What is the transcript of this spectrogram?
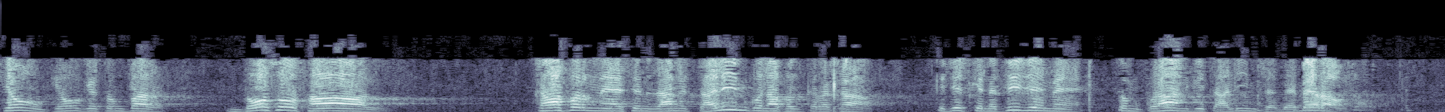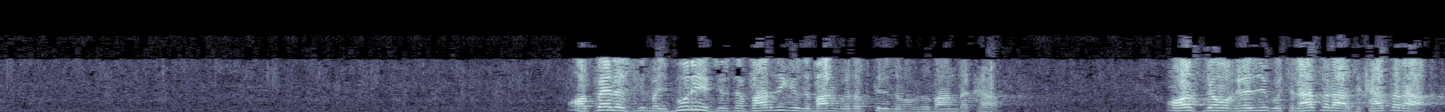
کیوں کیوں؟ کہ تم پر دو سو سال کافر نے ایسے نظام تعلیم کو نافذ کر رکھا کہ جس کے نتیجے میں تم قرآن کی تعلیم سے بے بہرا ہو جاؤ۔ اور پہلے اس کی مجبوری تھی، اس نے فارسی کی زبان کو دفتری زبان رکھا۔ اور اس میں وہ انگریزی کو چلاتا رہا، سکھاتا رہا۔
